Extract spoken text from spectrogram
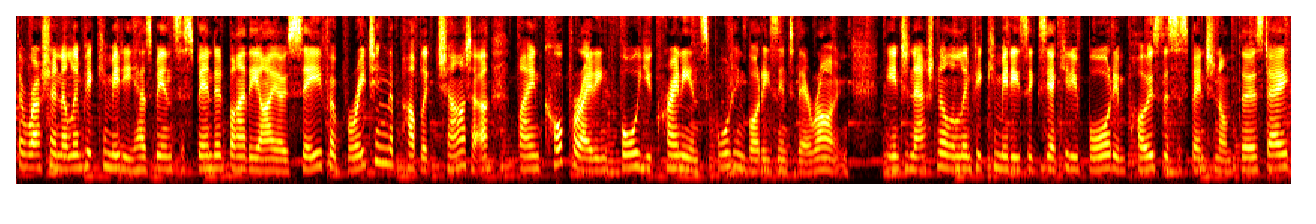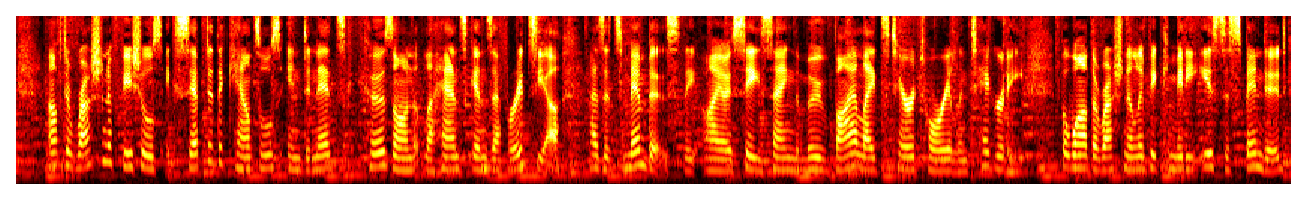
The Russian Olympic Committee has been suspended by the IOC for breaching the public charter by incorporating four Ukrainian sporting bodies into their own. The International Olympic Committee's executive board imposed the suspension on Thursday after Russian officials accepted the councils in Donetsk, Kherson, Luhansk, and Zaporizhia as its members, the IOC saying the move violates territorial integrity. But while the Russian Olympic Committee is suspended,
